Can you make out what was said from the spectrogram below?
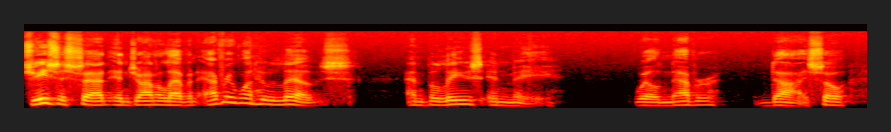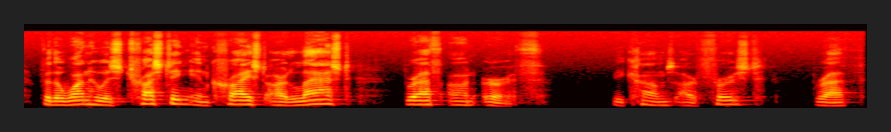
Jesus said in John 11, Everyone who lives and believes in me will never die. So, for the one who is trusting in Christ, our last breath on earth becomes our first breath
